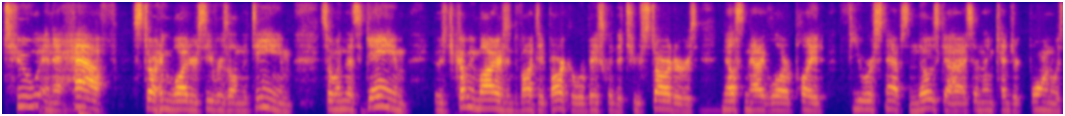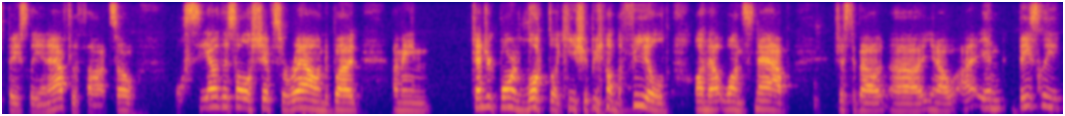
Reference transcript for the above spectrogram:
two and a half starting wide receivers on the team. So in this game, it was Jakobi Myers and DeVante Parker were basically the two starters. Nelson Agholor played fewer snaps than those guys, and then Kendrick Bourne was basically an afterthought. So we'll see how this all shifts around. But I mean, Kendrick Bourne looked like he should be on the field on that one snap. Just about, uh, you know, and basically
